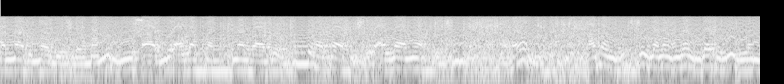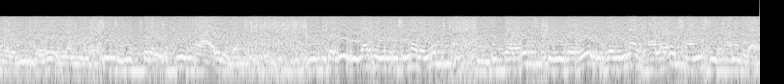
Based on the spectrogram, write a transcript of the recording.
Hammar bin Ebu Süleyman'ın büyük harbi Allah kendisinden razı olsun. Bir hata etmiştir Allah onu affetsin tamam? Ama hiçbir zaman ona bidat ediyor diyemiyorum, müddet ediyor çünkü bu süre ismi faildir müsteri bidat ediyor kime demek bidatı bidatı üzerinden halada çalmış insanı ediyor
